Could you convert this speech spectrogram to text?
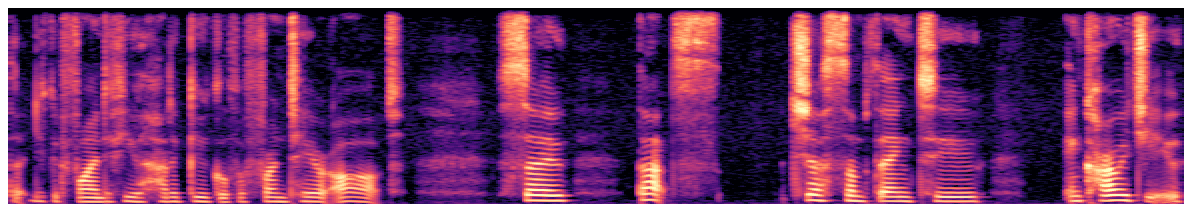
that you could find if you had a Google for frontier art. So that's just something to encourage you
